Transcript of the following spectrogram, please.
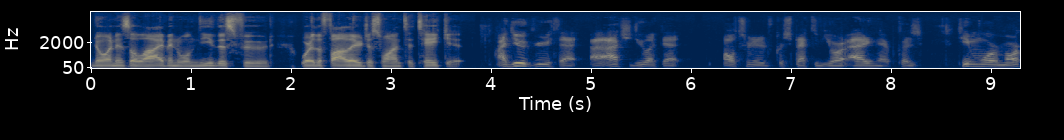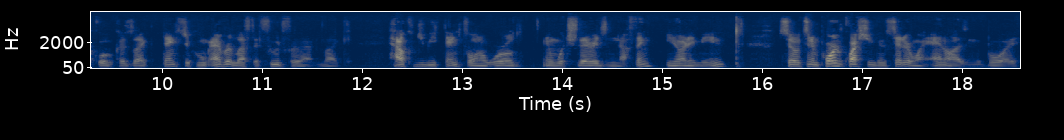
no one is alive and will need this food where the father just wanted to take it i do agree with that i actually do like that alternative perspective you are adding there because it's even more remarkable because like thanks to whomever left the food for them like how could you be thankful in a world in which there is nothing? You know what I mean? So it's an important question to consider when analyzing the boy.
